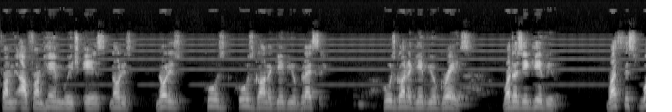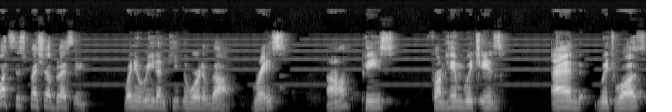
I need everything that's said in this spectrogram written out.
from uh, from Him which is notice Notice who's who's going to give you blessing. Who's going to give you grace? What does he give you? What's this what's the special blessing when you read and keep the word of God? Grace, uh, peace from him which is and which was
